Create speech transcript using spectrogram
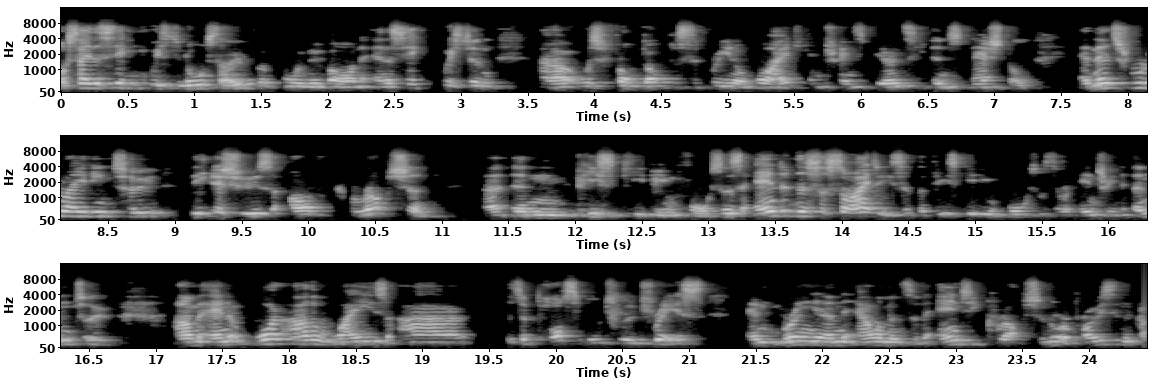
I'll say the second question also before we move on. And the second question uh, was from Dr. Sabrina White from Transparency International. And that's relating to the issues of corruption uh, in peacekeeping forces and in the societies that the peacekeeping forces are entering into. Um, and what other ways are is it possible to address and bring in elements of anti-corruption or opposing the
